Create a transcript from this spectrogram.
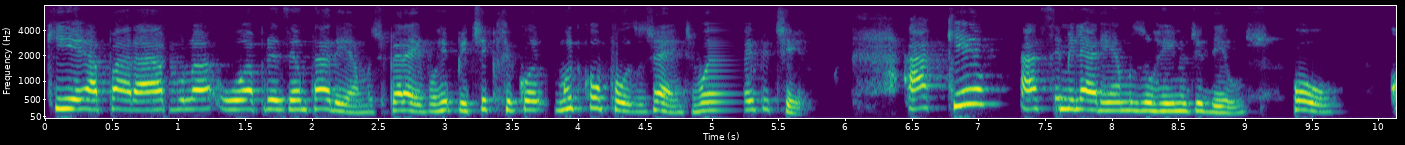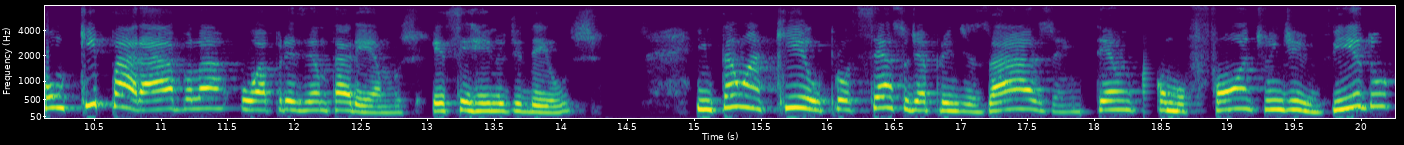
que é a parábola o apresentaremos. Espera aí, vou repetir que ficou muito confuso, gente. Vou repetir. A que assemelharemos o reino de Deus? Ou com que parábola o apresentaremos, esse reino de Deus? Então, aqui, o processo de aprendizagem tem como fonte o indivíduo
